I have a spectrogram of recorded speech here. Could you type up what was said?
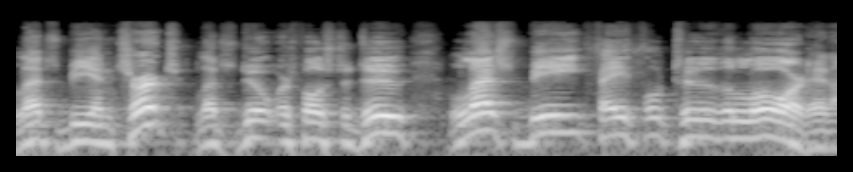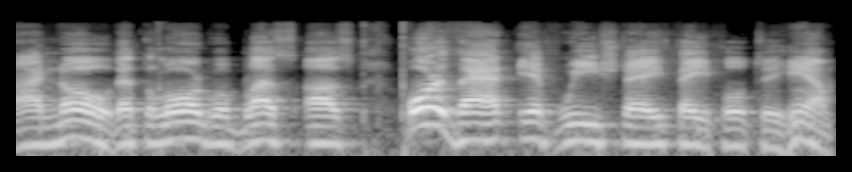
Let's be in church. Let's do what we're supposed to do. Let's be faithful to the Lord. And I know that the Lord will bless us for that if we stay faithful to Him.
